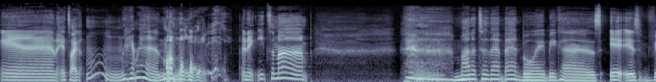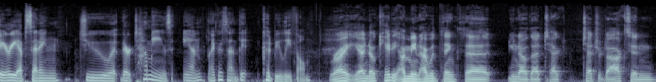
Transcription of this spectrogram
and it's like mm, hammerhead, and it eats them up. Monitor that bad boy because it is very upsetting to their tummies, and like I said, they could be lethal. right, yeah, no kidding. I mean, I would think that you know that tech tetrodotoxin,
